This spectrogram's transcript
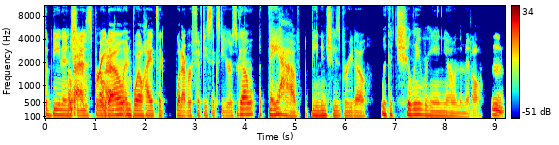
the bean and okay. cheese burrito okay. in Boyle Heights, like whatever, 50, 60 years ago. But they have a bean and cheese burrito with a chili relleno in the middle. Mm,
